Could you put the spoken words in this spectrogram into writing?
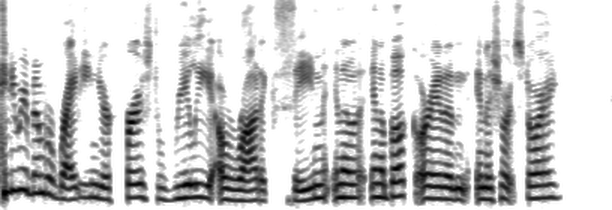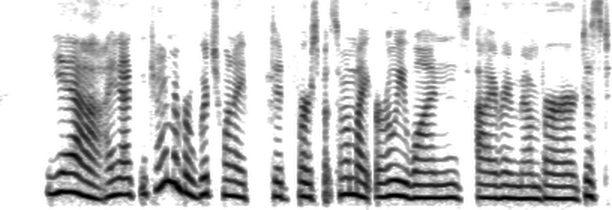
can you remember writing your first really erotic scene in a in a book or in an, in a short story? Yeah, I, I'm trying to remember which one I did first, but some of my early ones I remember just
